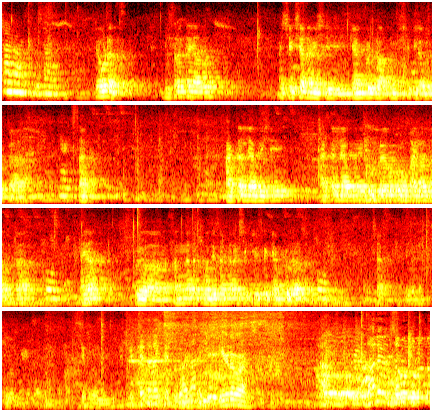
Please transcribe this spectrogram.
छान शाळा तेवढंच दुसरं काही मग शिक्षणाविषयी कॅम्प्युटर आपण शिकलेलो का? सांग. अटल लॅबविषयी अटल लॅबमध्ये तू प्रयोग करून पाहिला होतास का? हो. आहे ना? अं, संगणकमध्ये संगणक शिकलीस कॅम्प्युटर हो. अच्छा. इकडे बघा. झाले सर्व मुलांना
